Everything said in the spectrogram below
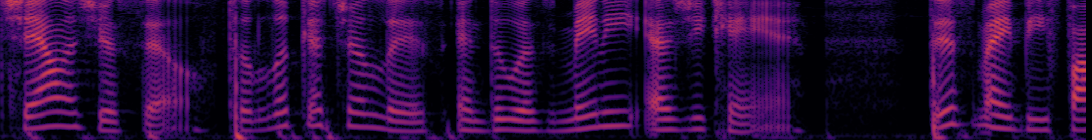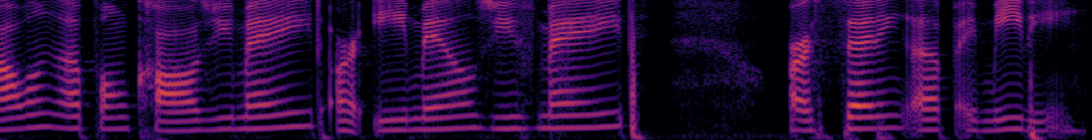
Challenge yourself to look at your list and do as many as you can. This may be following up on calls you made or emails you've made or setting up a meeting.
